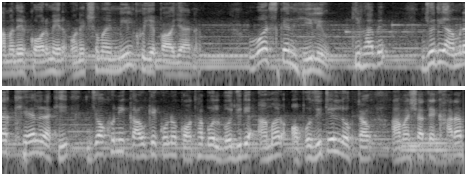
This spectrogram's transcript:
আমাদের কর্মের অনেক সময় মিল খুঁজে পাওয়া যায় না। ওয়ার্ডস ক্যান হিল ইউ কীভাবে? যদি আমরা খেয়াল রাখি, যখনই কাউকে কোনো কথা বলব, যদি আমার অপোজিটের লোকটাও আমার সাথে খারাপ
